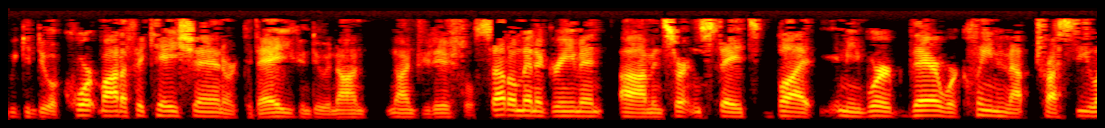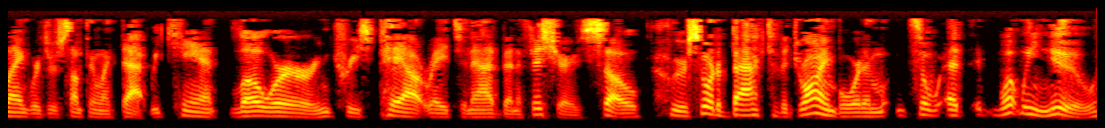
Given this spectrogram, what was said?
we can do a court modification or today you can do a non, non-judicial settlement agreement, um, in certain states. But I mean, we're there, we're cleaning up trustee language or something like that. We can't lower or increase payout rates and add beneficiaries. So we were sort of back to the drawing board. And so at, what we knew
